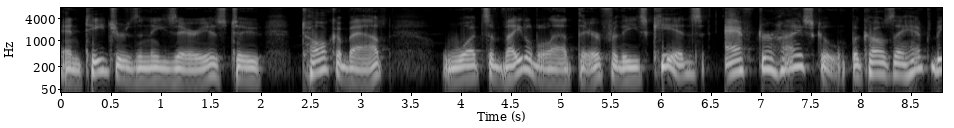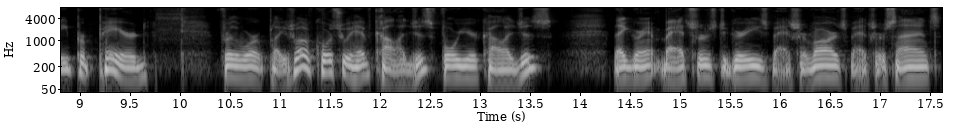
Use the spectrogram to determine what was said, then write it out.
and teachers in these areas, to talk about what's available out there for these kids after high school because they have to be prepared for the workplace. Well, of course, we have colleges, four year colleges, they grant bachelor's degrees, bachelor of arts, bachelor of science.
